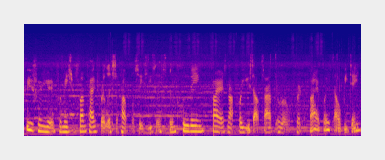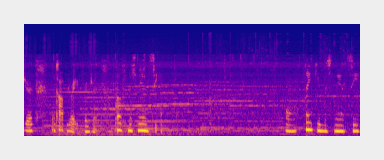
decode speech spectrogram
Please refer your information fun pack for a list of helpful safety tips, including fires not for use outside of the Little Inferno fireplace, that will be dangerous, and copyright infringement. Love, Miss Nancy. Oh, thank you, Miss Nancy.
